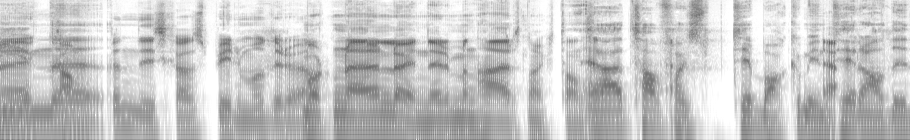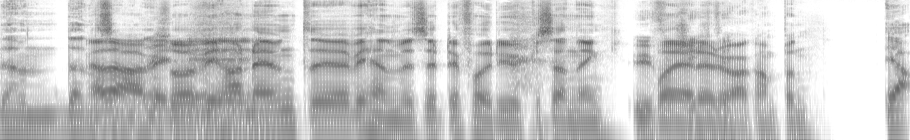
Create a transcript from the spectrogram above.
eh, min, eh, kampen. De skal spille mot Røa. Morten er en løgner, men her snakket han Jeg tar faktisk tilbake min Ja. tirade i den, denne Ja, er. Så vi har nevnt, eh, vi henviser til forrige ukes sending hva gjelder Røa-kampen. Ja,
